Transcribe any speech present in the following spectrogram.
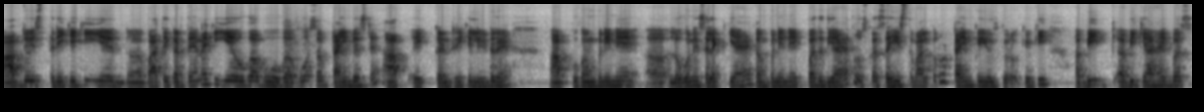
आप जो इस तरीके की ये बातें करते हैं ना कि ये होगा, वो होगा, वो सब टाइम वेस्ट है। आप एक कंट्री के लीडर हैं। आपको कंपनी ने लोगों ने सेलेक्ट किया है कंपनी ने एक पद दिया है तो उसका सही इस्तेमाल करो टाइम का यूज़ करो। क्योंकि अभी अभी क्या है बस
